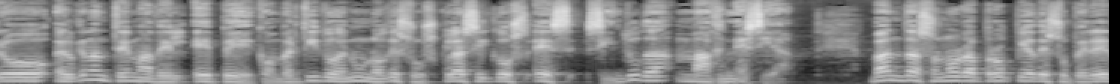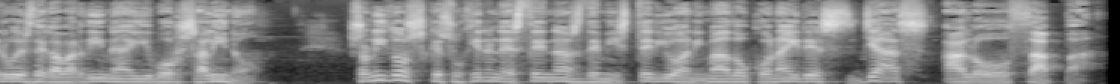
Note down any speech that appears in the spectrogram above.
Pero el gran tema del EP, convertido en uno de sus clásicos, es, sin duda, Magnesia, banda sonora propia de superhéroes de gabardina y borsalino. Sonidos que sugieren escenas de misterio animado con aires jazz a lo zappa.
